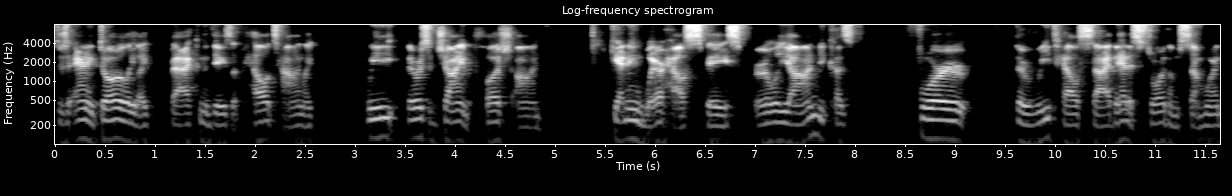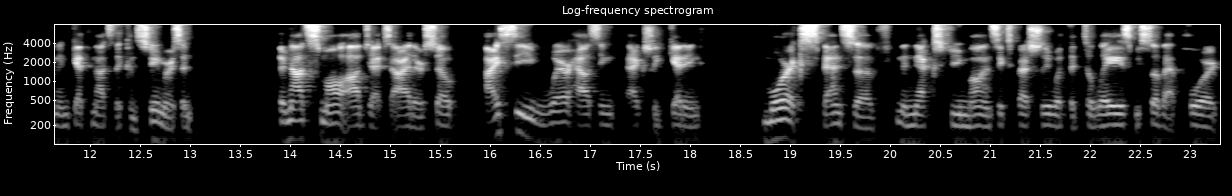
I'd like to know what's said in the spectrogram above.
just anecdotally, like back in the days of Peloton, like we, there was a giant push on getting warehouse space early on because for the retail side, they had to store them somewhere and then get them out to the consumers. And they're not small objects either. So I see warehousing actually getting more expensive in the next few months, especially with the delays we saw that port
